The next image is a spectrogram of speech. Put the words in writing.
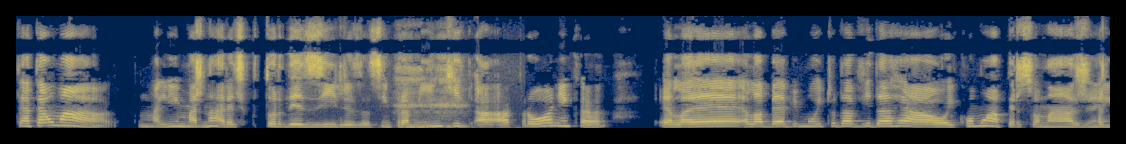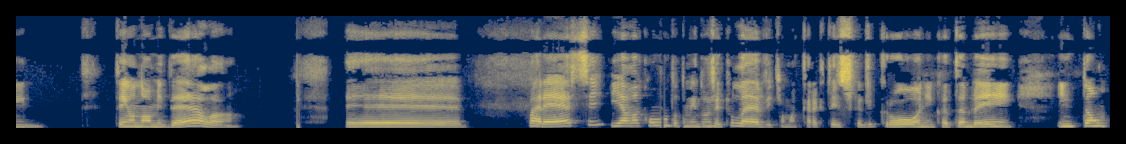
Tem até uma, uma linha imaginária, tipo Tordesilhas, assim, para mim, que a, a crônica ela é ela bebe muito da vida real e como a personagem tem o nome dela é, parece e ela conta também de um jeito leve que é uma característica de crônica também então,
